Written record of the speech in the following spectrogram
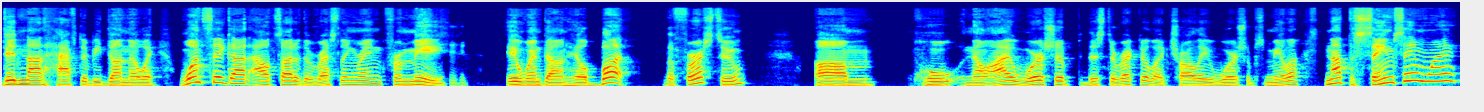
did not have to be done that way. Once they got outside of the wrestling ring, for me, it went downhill. But the first two, um, who now I worship this director like Charlie worships Milla, not the same same way,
